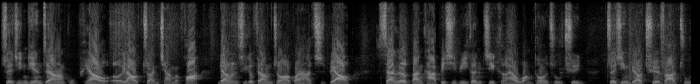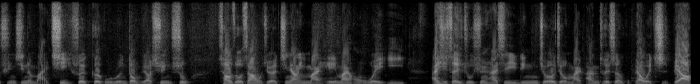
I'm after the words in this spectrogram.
所以今天这两张股票，呃，要转强的话，量能是一个非常重要观察指标。散热板卡、PCB 跟机壳还有网通的族群，最近比较缺乏族群性的买气，所以个股轮动比较迅速。操作上，我觉得尽量以买黑卖红为宜。IC 设计族群还是以零零九二九买盘推升的股票为指标。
